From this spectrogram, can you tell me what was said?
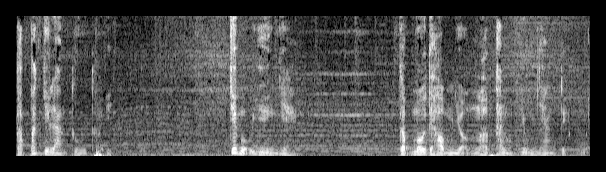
Cặp mắt như làng thu thủy, Chiếc mũi duyên dáng Cặp môi thì hồng nhuận, hợp thành một dung nhan tuyệt mỹ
